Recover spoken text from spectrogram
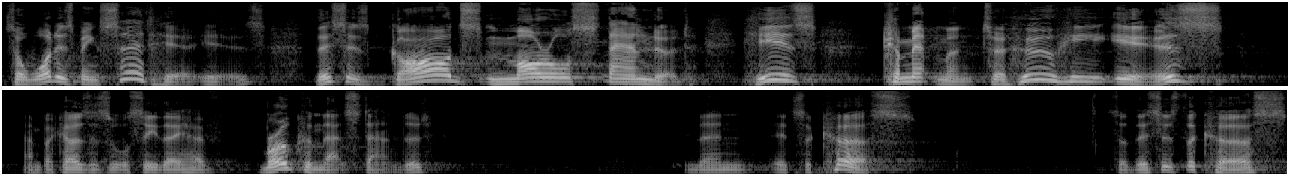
So, what is being said here is this is God's moral standard, His commitment to who He is, and because, as we'll see, they have broken that standard, then it's a curse. So, this is the curse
